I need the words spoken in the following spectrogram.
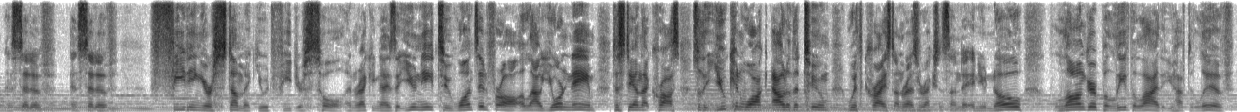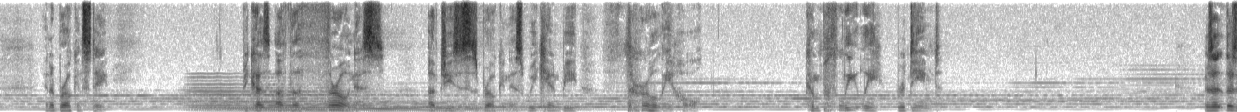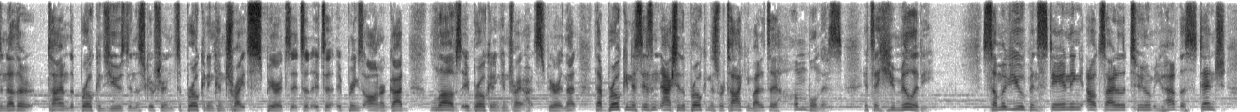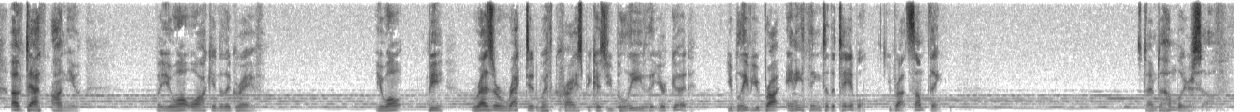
Instead of instead of feeding your stomach, you would feed your soul. And recognize that you need to once and for all allow your name to stay on that cross so that you can walk out of the tomb with Christ on Resurrection Sunday. And you no longer believe the lie that you have to live in a broken state because of the thoroughness of Jesus' brokenness, we can be thoroughly whole, completely redeemed. There's, a, there's another time that broken's used in the scripture, and it's a broken and contrite spirit. It's a, it's a, it brings honor. God loves a broken and contrite spirit. And that, that brokenness isn't actually the brokenness we're talking about, it's a humbleness, it's a humility. Some of you have been standing outside of the tomb, you have the stench of death on you, but you won't walk into the grave. You won't be resurrected with Christ because you believe that you're good. You believe you brought anything to the table, you brought something. It's time to humble yourself.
